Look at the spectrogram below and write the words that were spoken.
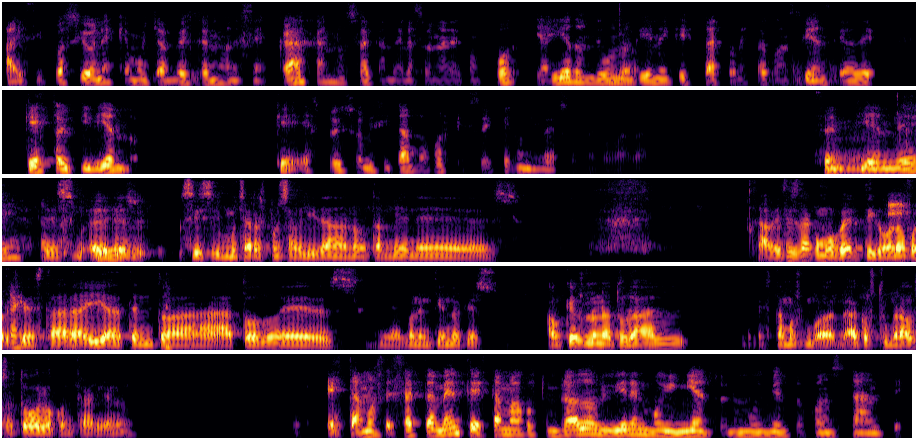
hay situaciones que muchas veces nos desencajan, nos sacan de la zona de confort y ahí es donde uno tiene que estar con esta conciencia de qué estoy pidiendo, qué estoy solicitando porque sé que el universo me lo va a dar. ¿Se mm, entiende? sí, sí, mucha responsabilidad, ¿no? También es... A veces da como vértigo, ¿no? Porque estar ahí atento a, todo es... Eh, bueno, entiendo que es... Aunque es lo natural, estamos acostumbrados a todo lo contrario, ¿no? Estamos exactamente, estamos acostumbrados a vivir en movimiento, en un movimiento constante.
